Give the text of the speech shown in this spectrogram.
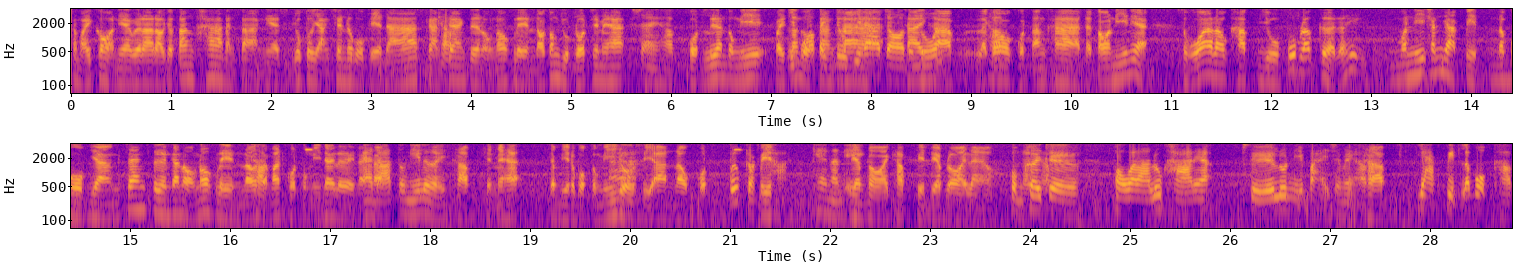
สมัยก่อนเนี่ยเวลาเราจะตั้งค่าต่างๆเนี่ยยกตัวอย่างเช่นระบบ ADAS การครับแจ้งเตือนออกนอกเลน เราต้องหยุดรถใช่ไหมฮะใช่ครับกดเลื่อนตรงนี้ไปที่โหมดแล้วก็ไปตั้งดูค่าที่หน้าจอตรงใช่นู้นครับ แล้วก็ครับกดตั้งค่า แต่ตอนนี้เนี่ยสมมติว่าเราขับอยู่ปุ๊บแล้วเกิดเฮ้ยวันนี้ฉันอยากปิดระบบอย่างแจ้งเตือนการออกนอกเลน เราครับสามารถกดตรงนี้ได้เลยแอนะร์คดัรับสตรงนี้เลยครับเห็นไหมฮะจะมีระบบตรงนี้อยู่อ่าสี่อันเรากดปุ๊บกดปิดขาแค่นั้นเอเรีงยบร้อยครับปิดเรียบร้อยแล้ว ผมเคยเจอพอเวลาลูกค้าเนี่ยซื้อรุ่นนี้ไปใช่ไหมครับครับอยากปิดระบบครับ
